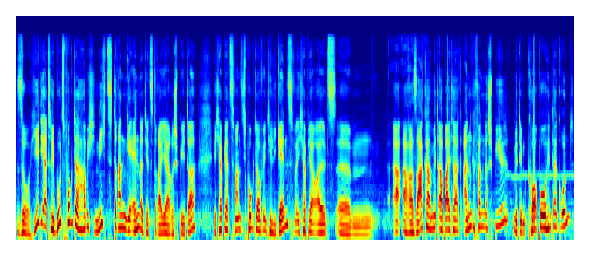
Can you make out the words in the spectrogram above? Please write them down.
So, hier die Attributspunkte habe ich nichts dran geändert jetzt drei Jahre später. Ich habe ja 20 Punkte auf Intelligenz, weil ich habe ja als ähm, Arasaka-Mitarbeiter angefangen das Spiel mit dem Corpo-Hintergrund.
